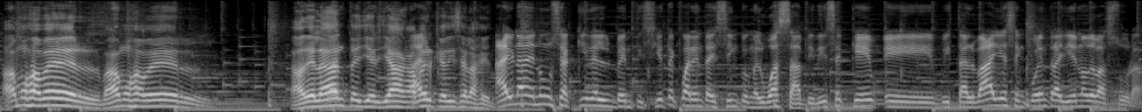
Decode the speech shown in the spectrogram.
Vamos a ver, vamos a ver. Adelante, Yerjan, a Hay- ver qué dice la gente. Hay una denuncia aquí del 2745 en el WhatsApp y dice que eh, Vistalvalle se encuentra lleno de basura.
